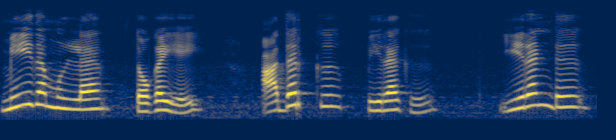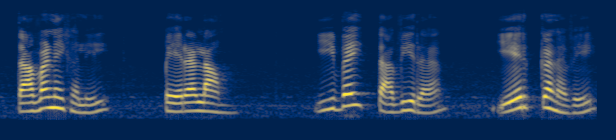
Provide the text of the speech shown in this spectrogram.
மீதமுள்ள தொகையை அதற்குப் பிறகு இரண்டு தவணைகளில் பெறலாம். இவை தவிர ஏற்கனவே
